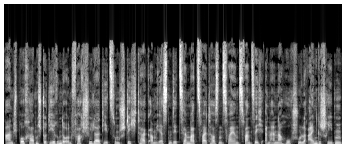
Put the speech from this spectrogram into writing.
Anspruch haben Studierende und Fachschüler, die zum Stichtag am 1. Dezember 2022 an einer Hochschule eingeschrieben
